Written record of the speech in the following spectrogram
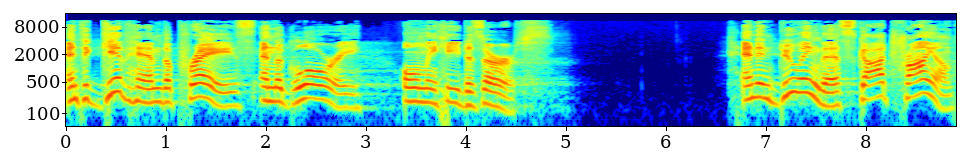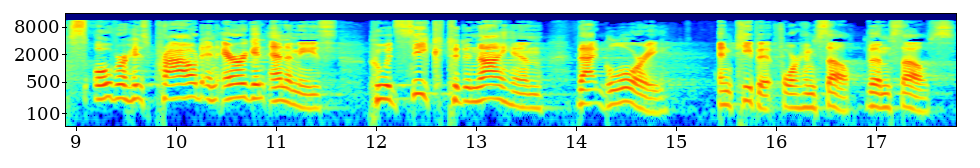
and to give him the praise and the glory only he deserves. And in doing this, God triumphs over his proud and arrogant enemies who would seek to deny him that glory and keep it for himself themselves.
